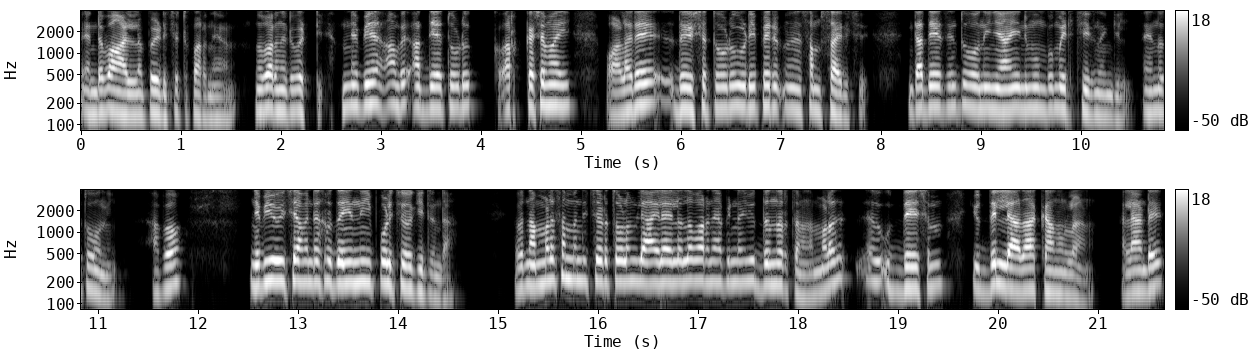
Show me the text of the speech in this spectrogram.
എന്റെ വാളിനെ പേടിച്ചിട്ട് പറഞ്ഞതാണ്. എന്ന് പറഞ്ഞിട്ട് വെട്ടി. നബി അദ്ദേഹത്തോട് കർക്കശമായി വളരെ ദേഷ്യത്തോടു കൂടി പെരു സംസാരിച്ച്. എന്നിട്ട് അദ്ദേഹത്തിന് തോന്നി ഞാൻ ഇതിനു മുമ്പ് മരിച്ചിരുന്നെങ്കിൽ എന്ന് തോന്നി. അപ്പോൾ നബി ചോദിച്ചാൽ അവന്റെ ഹൃദയം നീ പൊളിച്ചു നോക്കിയിട്ടുണ്ടാ? അപ്പോൾ നമ്മളെ സംബന്ധിച്ചിടത്തോളം ലായലായുള്ള പറഞ്ഞാൽ പിന്നെ യുദ്ധം നിർത്തണം. നമ്മളെ ഉദ്ദേശം യുദ്ധം ഇല്ലാതാക്കുക എന്നുള്ളതാണ്. അല്ലാണ്ട്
